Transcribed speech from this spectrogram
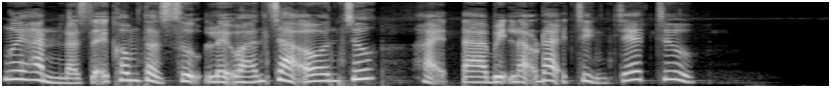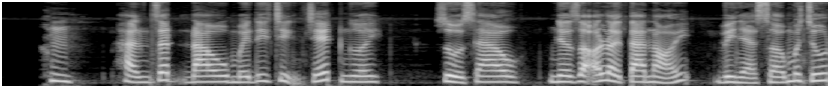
ngươi hẳn là sẽ không thật sự lệ oán trả ơn chứ, hại ta bị lão đại chỉnh chết chứ. Hừm, hắn rất đau mới đi chỉnh chết ngươi. Dù sao, nhớ rõ lời ta nói, vì nhà sớm một chút.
